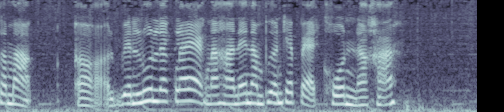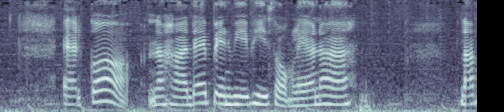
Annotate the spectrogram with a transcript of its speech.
สมัคร เอ่อเป็นรุ่นแรก ๆนะคะ แนะนำเพื่อนแค่ 8 คนนะคะ แอดก็นะคะได้เป็น VIP 2 แล้วนะคะ รับ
